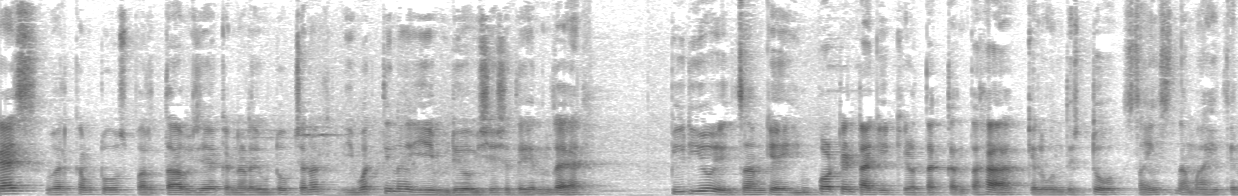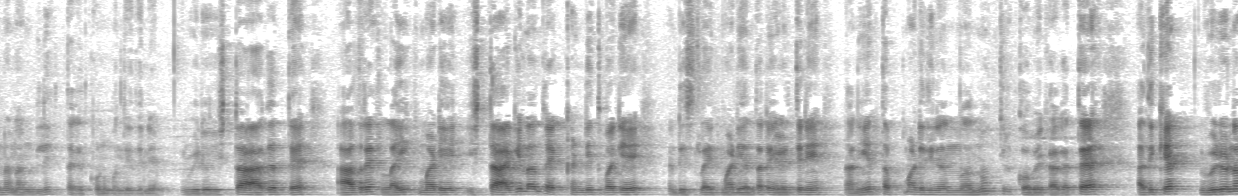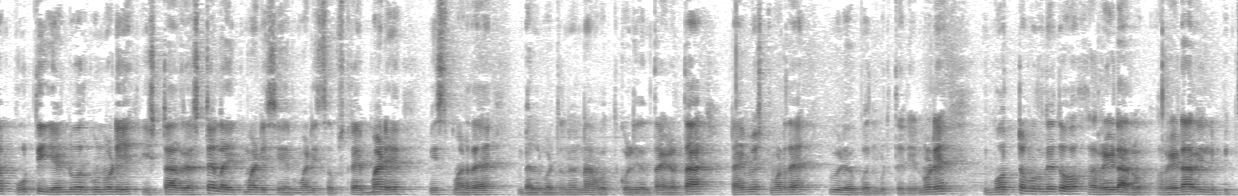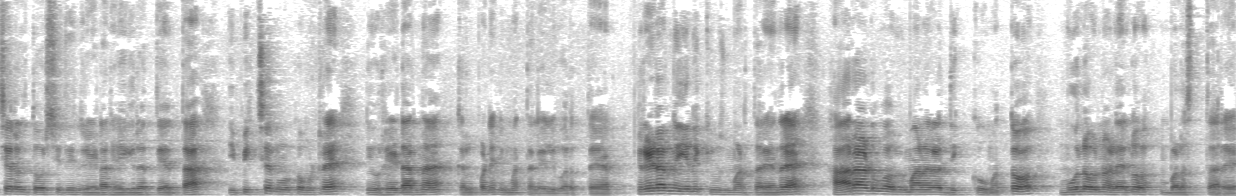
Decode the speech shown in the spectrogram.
Guys welcome to ಸ್ಪರ್ಧಾ ವಿಜಯ Kannada YouTube channel ಇವತ್ತಿನ ಈ ವಿಡಿಯೋ ವಿಶೇಷತೆ ಏನಂದರೆ ಪಿ ಡಿ ಒ ಎಕ್ಸಾಮ್ಗೆ ಇಂಪಾರ್ಟೆಂಟ್ ಆಗಿ ಕೇಳ್ತಕ್ಕಂತಹ ಕೆಲವೊಂದಿಷ್ಟು ಸೈನ್ಸ್ನ ಮಾಹಿತಿಯನ್ನು ನಾನಿಲ್ಲಿ ತೆಗೆದುಕೊಂಡು ಬಂದಿದ್ದೀನಿ. ವಿಡಿಯೋ ಇಷ್ಟ ಆಗುತ್ತೆ, ಆದರೆ ಲೈಕ್ ಮಾಡಿ. ಇಷ್ಟ ಆಗಿಲ್ಲ ಅಂದರೆ ಖಂಡಿತವಾಗಿ ಡಿಸ್ಲೈಕ್ ಮಾಡಿ ಅಂತಲೇ ಹೇಳ್ತೀನಿ. ನಾನು ಏನು ತಪ್ಪು ಮಾಡಿದ್ದೀನಿ ಅನ್ನೋದನ್ನು ತಿಳ್ಕೊಬೇಕಾಗತ್ತೆ. ಅದಕ್ಕೆ ವಿಡಿಯೋನ ಪೂರ್ತಿ ಎಂಡ್ವರೆಗೂ ನೋಡಿ, ಇಷ್ಟ ಆದರೆ ಅಷ್ಟೇ ಲೈಕ್ ಮಾಡಿ ಶೇರ್ ಮಾಡಿ ಸಬ್ಸ್ಕ್ರೈಬ್ ಮಾಡಿ. ಮಿಸ್ ಮಾಡಿದೆ ಬೆಲ್ ಬಟನನ್ನು ಒತ್ಕೊಳ್ಳಿ ಅಂತ ಹೇಳ್ತಾ ಟೈಮ್ ವೇಸ್ಟ್ ಮಾಡಿದೆ ವಿಡಿಯೋಗೆ ಬಂದುಬಿಡ್ತೀನಿ. ನೋಡಿ, ಮೊಟ್ಟ ಮೊದಲನೇದು ರೇಡಾರು ರೇಡಾರ್ ಇಲ್ಲಿ ಪಿಕ್ಚರಲ್ಲಿ ತೋರಿಸಿದ್ದೀನಿ ರೇಡಾರ್ ಹೇಗಿರುತ್ತೆ ಅಂತ. ಈ ಪಿಕ್ಚರ್ ನೋಡ್ಕೊಂಬಿಟ್ರೆ ನೀವು ರೇಡಾರ್ನ ಕಲ್ಪನೆ ನಿಮ್ಮ ತಲೆಯಲ್ಲಿ ಬರುತ್ತೆ. ರೇಡಾರ್ನ ಏನಕ್ಕೆ ಯೂಸ್ ಮಾಡ್ತಾರೆ ಅಂದರೆ ಹಾರಾಡುವ ವಿಮಾನಗಳ ದಿಕ್ಕು ಮತ್ತು ಮೂಲವನ್ನು ಅಳೆಯಲು ಬಳಸ್ತಾರೆ.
